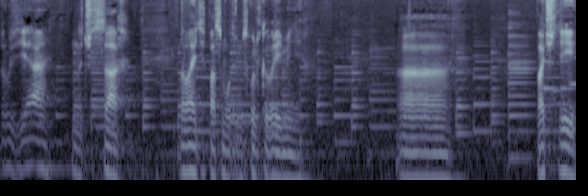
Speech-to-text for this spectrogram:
Друзья, на часах. Давайте посмотрим, сколько времени. А, почти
